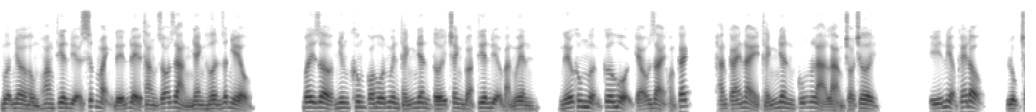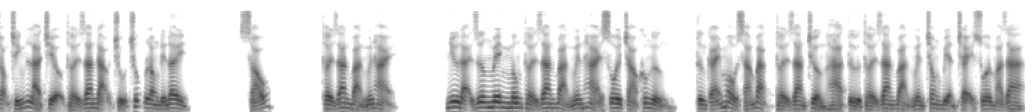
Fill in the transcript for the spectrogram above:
mượn nhờ hồng hoang thiên địa sức mạnh đến để thăng rõ ràng nhanh hơn rất nhiều. Bây giờ nhưng không có hôn nguyên thánh nhân tới tranh đoạt thiên địa bản nguyên, nếu không mượn cơ hội kéo dài khoảng cách, hắn cái này thánh nhân cũng là làm trò chơi. Ý niệm khẽ động, lục trọng chính là triệu thời gian đạo chủ trúc long đến đây. Sáu. Thời gian bản nguyên hải như đại dương mênh mông thời gian bản nguyên hải sôi trào không ngừng, từng cái màu sáng bạc thời gian trường hà từ thời gian bản nguyên trong biển chạy xuôi mà ra.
